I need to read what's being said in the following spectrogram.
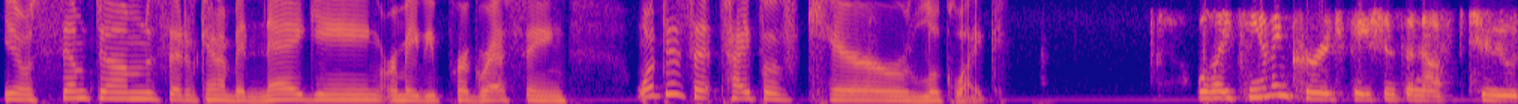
you know, symptoms that have kind of been nagging or maybe progressing, what does that type of care look like? Well, I can't encourage patients enough to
